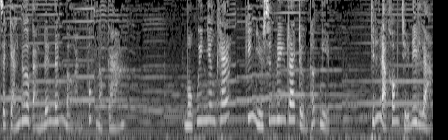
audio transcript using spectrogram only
Sẽ chẳng đưa bạn đến bến bờ hạnh phúc nào cả một nguyên nhân khác Khiến nhiều sinh viên ra trường thất nghiệp Chính là không chịu đi làm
